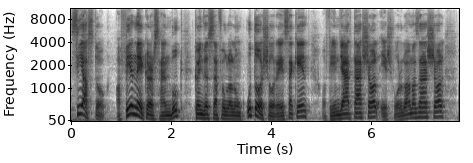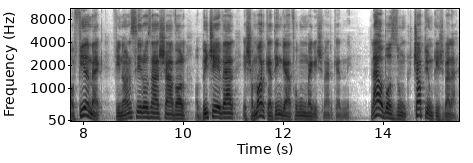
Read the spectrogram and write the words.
Sziasztok! A Filmmakers Handbook könyvösszefoglalónk utolsó részeként a filmgyártással és forgalmazással, a filmek finanszírozásával, a büdzsével és a marketinggel fogunk megismerkedni. Leabozzunk, csapjunk is bele!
